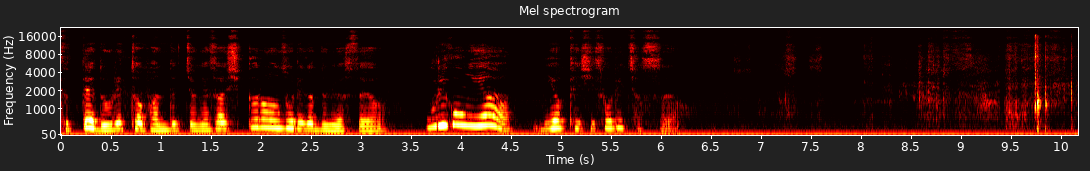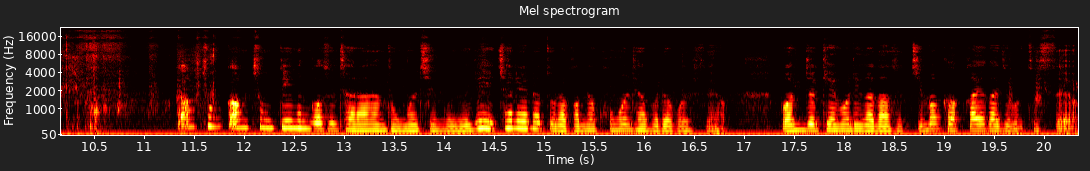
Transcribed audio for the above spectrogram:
그때 놀이터 반대쪽에서 시끄러운 소리가 들렸어요. 우리 공이야! 미어캣이 소리쳤어요. 깡충깡충 뛰는 것을 잘하는 동물 친구들이 차례로 돌아가며 공을 잡으려고 했어요. 먼저 개구리가 나섰지만 가까이 가지 못했어요.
